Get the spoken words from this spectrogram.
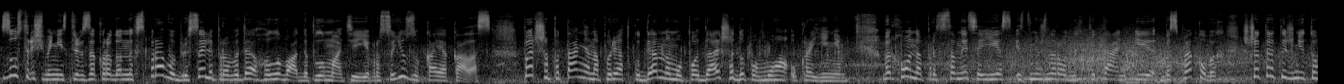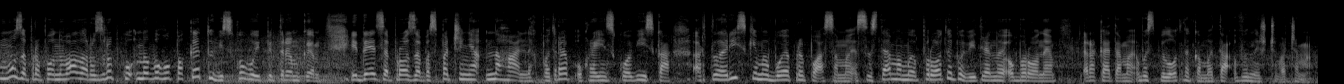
Зустріч міністрів закордонних справ у Брюсселі проведе голова дипломатії Євросоюзу Кая Калас. Перше питання на порядку денному подальша допомога Україні. Верховна представниця ЄС із міжнародних питань і безпекових ще три тижні тому запропонувала розробку нового пакету військової підтримки. Йдеться про забезпечення нагальних потреб українського війська артилерійськими боєприпасами, системами протиповітряної оборони, ракетами, безпілотниками та винищувачами.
